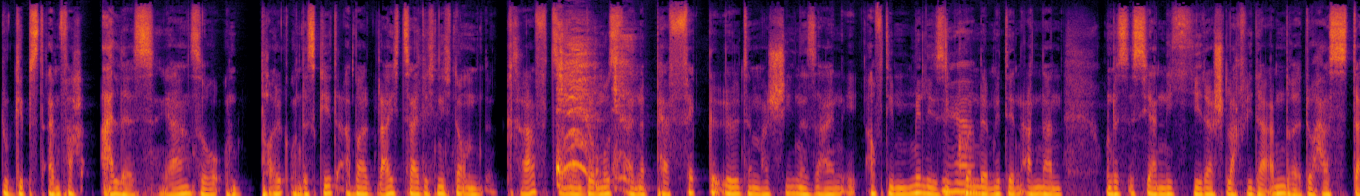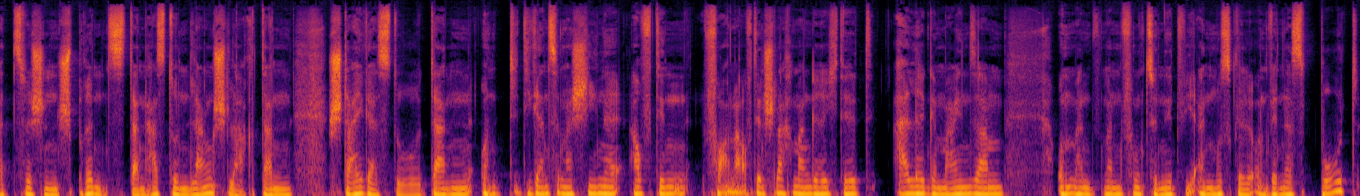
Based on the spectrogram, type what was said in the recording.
du gibst einfach alles, ja, so und Polk. Und es geht aber gleichzeitig nicht nur um Kraft, sondern du musst eine perfekt geölte Maschine sein, auf die Millisekunde ja. mit den anderen. Und es ist ja nicht jeder Schlag wie der andere. Du hast dazwischen Sprints, dann hast du einen Langschlag, dann steigerst du, dann und die ganze Maschine auf den, vorne auf den Schlagmann gerichtet, alle gemeinsam und man, man funktioniert wie ein Muskel. Und wenn das Boot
